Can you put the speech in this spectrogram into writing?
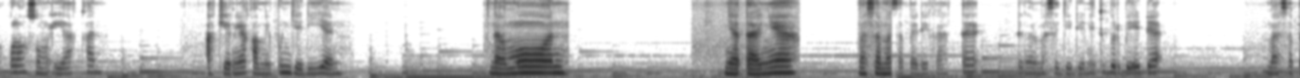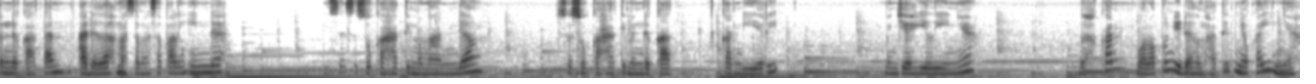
aku langsung mengiyakan. Akhirnya kami pun jadian. Namun, nyatanya masa-masa PDKT dengan masa jadian itu berbeda. Masa pendekatan adalah masa-masa paling indah. Bisa sesuka hati memandang, sesuka hati mendekatkan diri, menjahilinya, bahkan walaupun di dalam hati menyukainya.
